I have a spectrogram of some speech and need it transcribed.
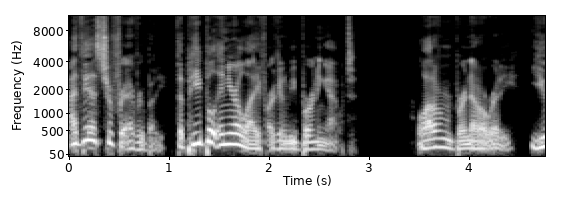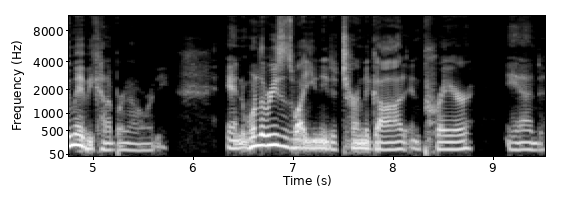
I think that's true for everybody. The people in your life are going to be burning out. A lot of them are burned out already. You may be kind of burned out already. And one of the reasons why you need to turn to God in prayer and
